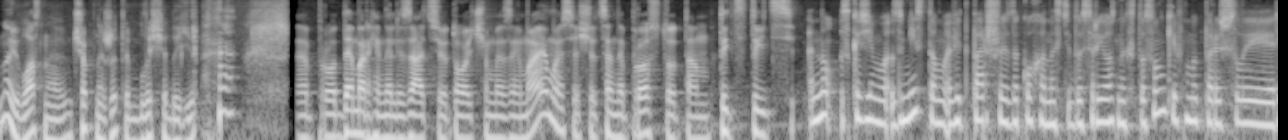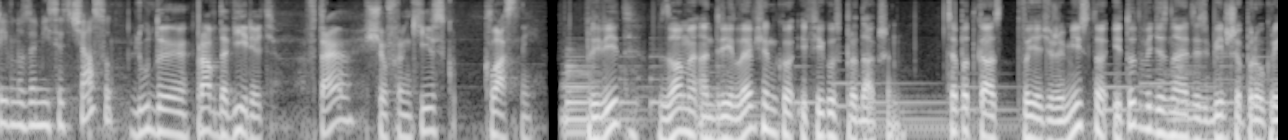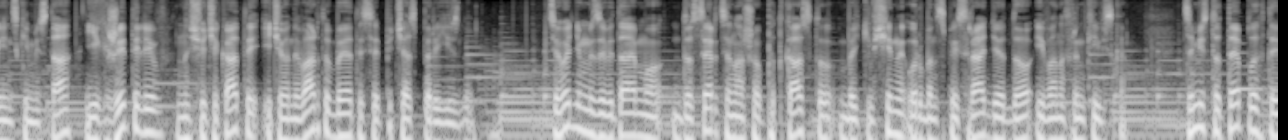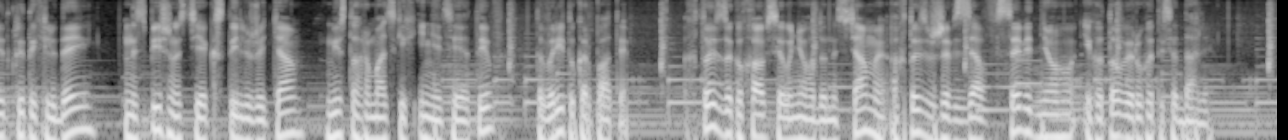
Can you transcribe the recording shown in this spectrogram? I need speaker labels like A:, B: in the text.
A: Ну і власне, щоб не жити ближче до гір.
B: Про демаргіналізацію того, чим ми займаємося, що це не просто там тиць-тиць.
C: Ну, скажімо, з містом від першої закоханості до серйозних стосунків ми перейшли рівно за місяць часу.
B: Люди правда вірять в те, що Франківськ класний.
D: Привіт! З вами Андрій Левченко і Фікус Продакшн. Це подкаст Твоє чуже місто, і тут ви дізнаєтесь більше про українські міста, їх жителів, на що чекати і чого не варто боятися під час переїзду. Сьогодні ми завітаємо до серця нашого подкасту Батьківщини Urban Space Radio до Івано-Франківська. Це місто теплих та відкритих людей, неспішності як стилю життя, місто громадських ініціатив та воріт у Карпати. Хтось закохався у нього донестями, а хтось вже взяв все від нього і готовий рухатися далі.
